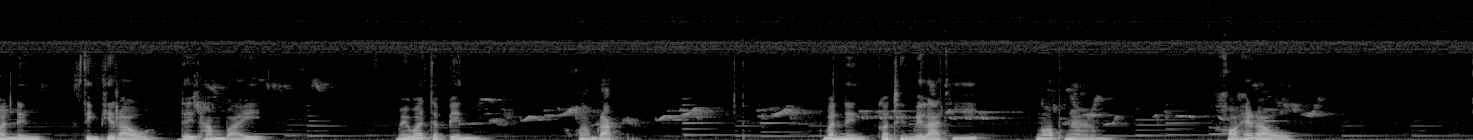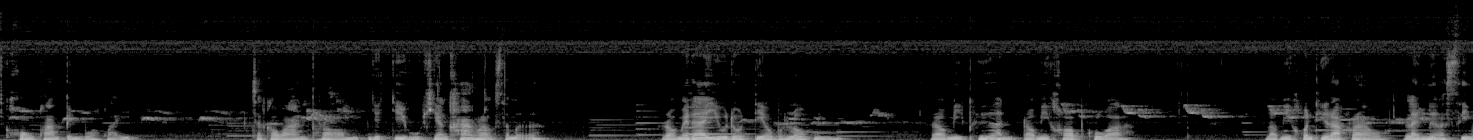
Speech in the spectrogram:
วันหนึ่งสิ่งที่เราได้ทำไว้ ไม่ว่าจะเป็นความรัก วันหนึ่งก็ถึงเวลาที่งอบงาม ขอให้เรา คงความเป็นบวกไว้ จักรวาลพร้อมหยุดอยู่เคียงข้างเราเสมอ เราไม่ได้อยู่โดดเดี่ยวบนโลกนี้ เรามีเพื่อน เรามีครอบครัว เรามีคนที่รักเราและเหนือสิ่ง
